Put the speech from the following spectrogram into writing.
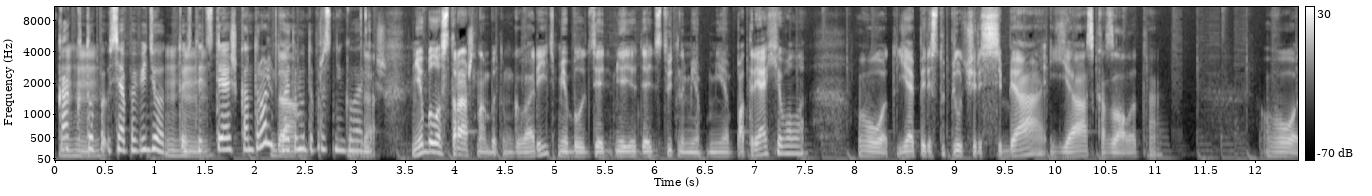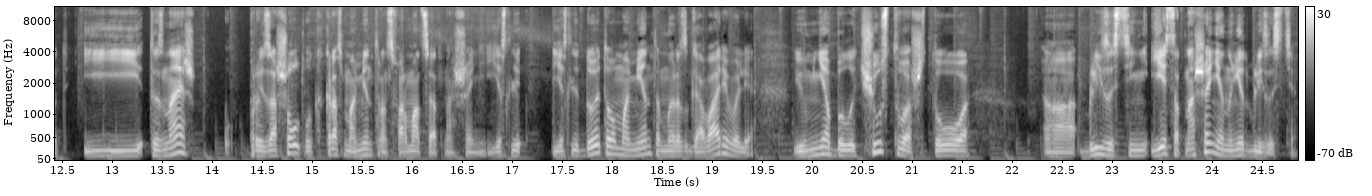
как угу. кто себя поведет? Угу. То есть ты теряешь контроль, да. поэтому ты просто не говоришь. Да. Мне было страшно об этом говорить. Мне было, я, я, действительно меня, меня потряхивало. Вот. Я переступил через себя, я сказал это. Вот. И ты знаешь, произошел вот как раз момент трансформации отношений. Если, если до этого момента мы разговаривали, и у меня было чувство, что э, близости не... есть отношения, но нет близости.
